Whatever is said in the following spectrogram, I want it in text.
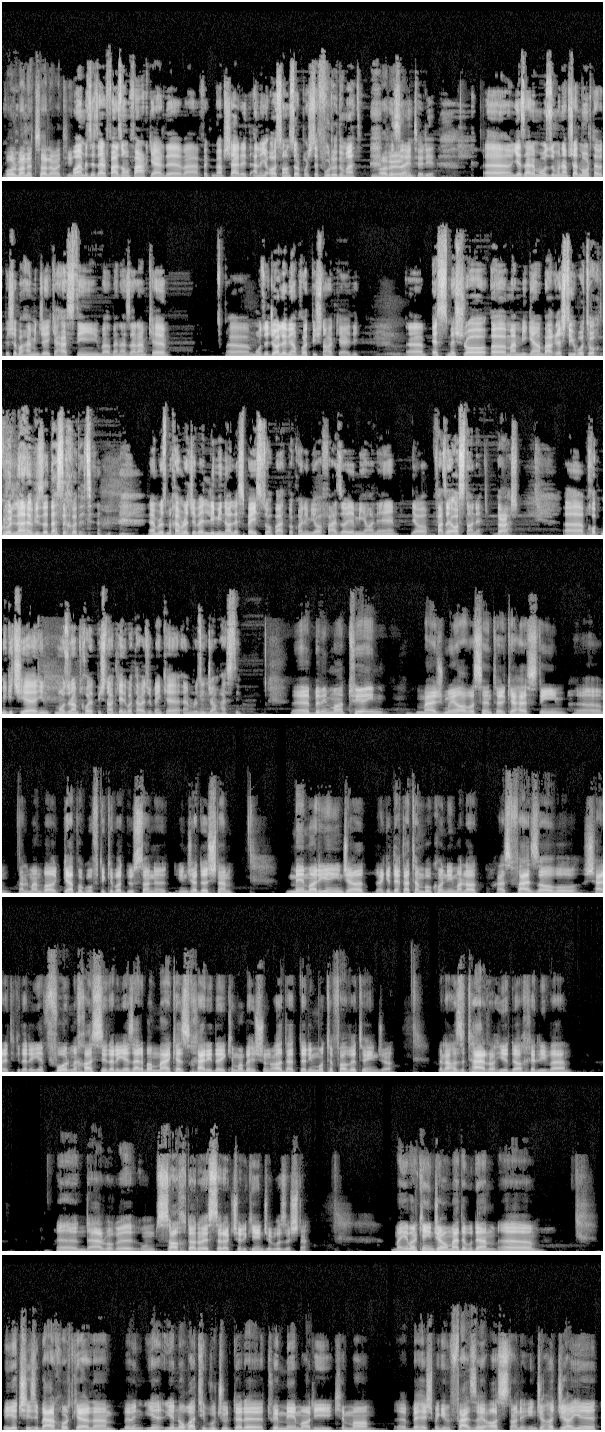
قربانت سلامتی. ما امروز ذره فضامون فرق کرده و فکر می‌کنم شرایط الان یه آسانسور پشتت فرود اومد. آره. اینطوریه. یه ذره موضوعمون هم شاید مرتبط بشه با همین جایی که هستیم و به نظرم که موضوع جالبی هم خودت پیشنهاد کردی. اسمش رو من میگم بقیهش دیگه با تو. کلا اپیزود دست خودت. امروز می‌خوایم راجع به liminal space صحبت بکنیم یا فضای میانه یا فضای آستانه. ببخش خب میگی چیه؟ این موضوع هم خودت پیشنهاد کردی با توجه به اینکه امروز اینجا هم هستیم. ببین ما توی این مجموعه آوا سنتر که هستیم حالا من با گپ و گفتی که با دوستان اینجا داشتم معماری اینجا اگه دقتم بکنیم حالا از فضا و شرایطی که داره یه فرم خاصی داره. یه ذره با مرکز خریدایی که ما بهشون عادت داریم متفاوت اینجا. به لحاظ طراحی داخلی و در واقع اون ساختار و استراکچری که اینجا گذاشتن من یه بار که اینجا اومده بودم به یه چیزی برخورد کردم. ببین یه،, یه نقاطی وجود داره توی معماری که ما بهش میگیم فضای آستانه. اینجاها جای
